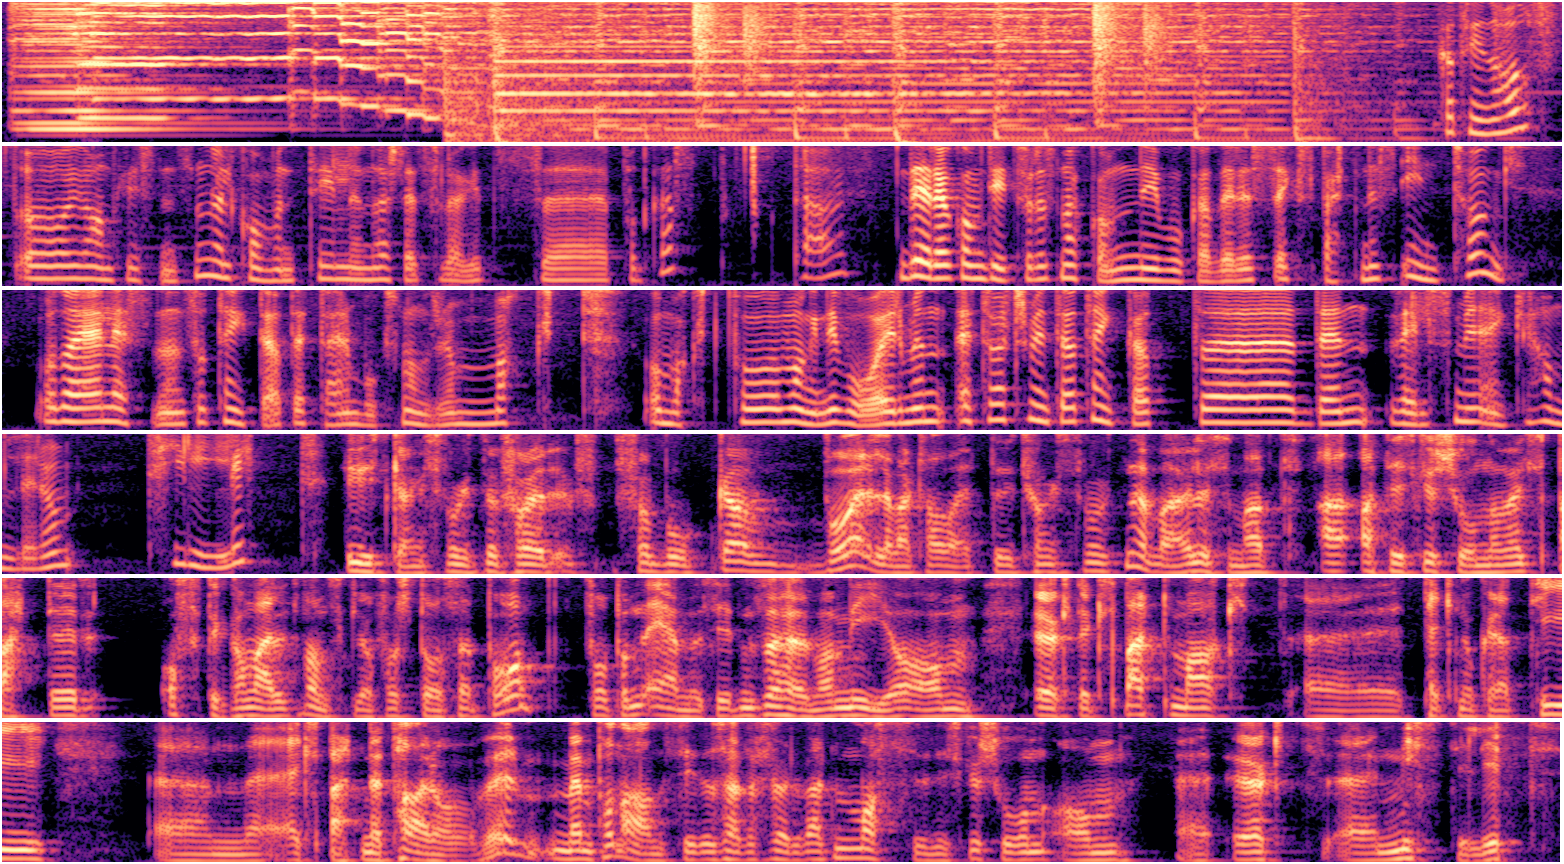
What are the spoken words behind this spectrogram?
Katrine Holst og Johan Christensen, velkommen til Universitetsforlagets eh, podkast. Takk. Dere har kommet hit for å snakke om den nye boka deres 'Ekspertenes inntog'. Og da jeg leste den, så tenkte jeg at dette er en bok som handler om makt. Og makt på mange nivåer. Men etter hvert så begynte jeg å tenke at uh, den vel så mye egentlig handler om tillit. Utgangspunktet for, for, boka vår, eller i hvert fall et av utgangspunktene, var jo liksom at, at diskusjonen om eksperter ofte kan være litt vanskelig å forstå seg på. For på den ene siden så hører man mye om økt ekspertmakt, eh, teknokrati. Eh, ekspertene tar over. Men på den annen side så har det selvfølgelig vært masse diskusjon om eh, økt mistillit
